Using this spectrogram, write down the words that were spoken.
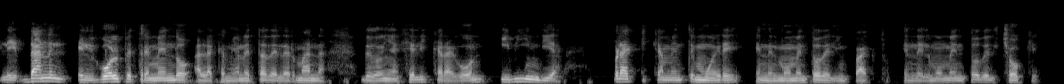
Le dan el, golpe tremendo a la camioneta de la hermana de doña Angélica Aragón y Vindia prácticamente muere en el momento del impacto, en el momento del choque.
